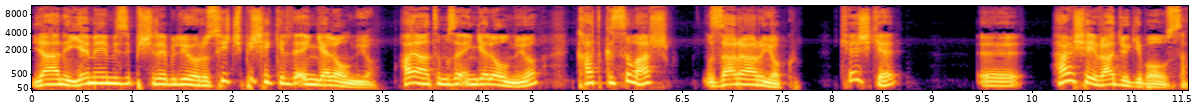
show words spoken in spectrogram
Yani yemeğimizi pişirebiliyoruz. Hiçbir şekilde engel olmuyor. Hayatımıza engel olmuyor. Katkısı var, zararı yok. Keşke e, her şey radyo gibi olsa.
